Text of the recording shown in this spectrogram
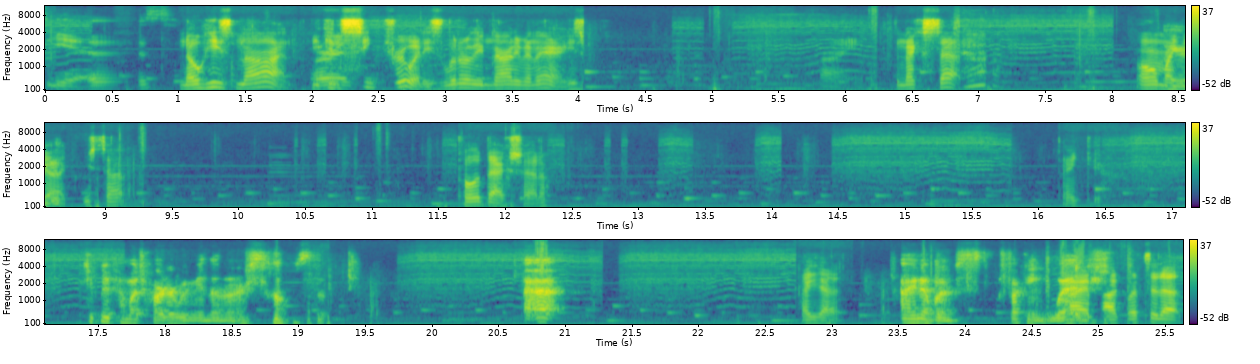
he is. no, he's not. You Where can is- see through it. He's literally not even there. He's Fine. the next step. Oh my Here god. Can you stop? Pull it back, Shadow. Thank you. I can't believe how much harder we made that on ourselves. ah, I got it. I know, but I'm s- fucking Alright, wedged. Bach, lift it up.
